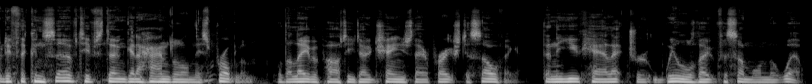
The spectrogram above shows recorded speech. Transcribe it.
But if the Conservatives don't get a handle on this problem, or the Labour Party don't change their approach to solving it, then the UK electorate will vote for someone that will.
